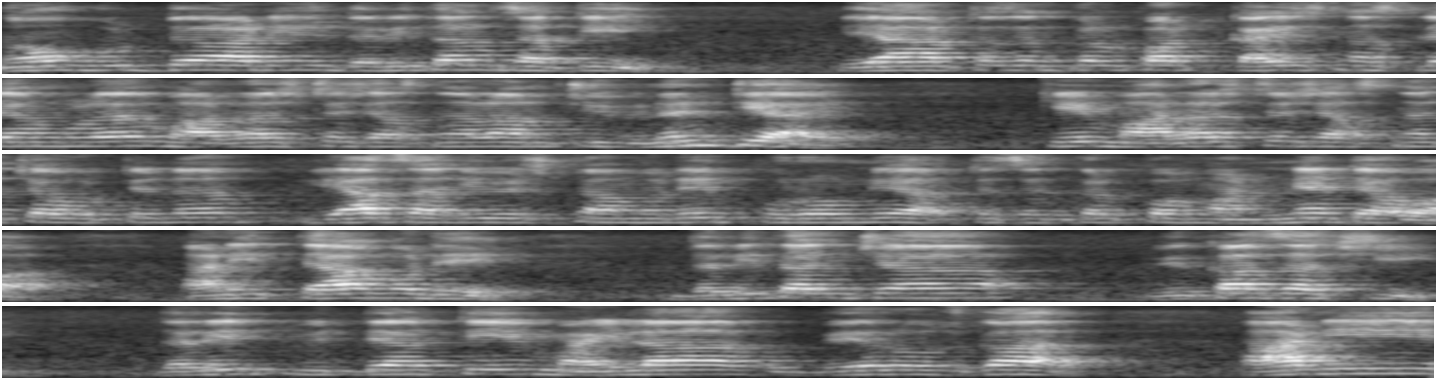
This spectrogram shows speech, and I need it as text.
नवबुद्ध आणि दलितांसाठी या अर्थसंकल्पात काहीच नसल्यामुळे महाराष्ट्र शासनाला आमची विनंती आहे की महाराष्ट्र शासनाच्या वतीनं याच अधिवेशनामध्ये पुरवणी अर्थसंकल्प मांडण्यात यावा आणि त्यामध्ये दलितांच्या विकासाची दलित विद्यार्थी महिला बेरोजगार आणि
